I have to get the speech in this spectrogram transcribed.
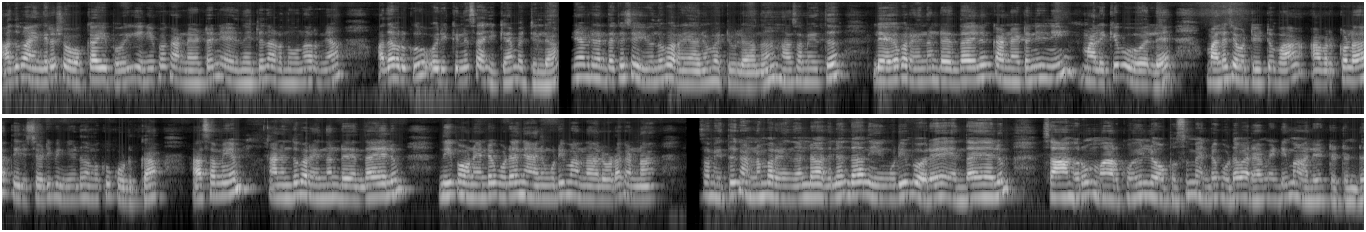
അത് ഭയങ്കര ഷോക്കായി പോയി ഇനിയിപ്പോൾ കണ്ണേട്ടൻ എഴുന്നേറ്റ് നടന്നു എന്ന് പറഞ്ഞാൽ അതവർക്ക് ഒരിക്കലും ഒരിക്കലും സഹിക്കാൻ പറ്റില്ല. ഇനി അവരെന്തൊക്കെ ചെയ്യുമെന്ന് പറയാനും പറ്റൂല എന്ന് ആ സമയത്ത് ലേഖ പറയുന്നുണ്ട് എന്തായാലും കണ്ണേട്ടന് ഇനി മലയ്ക്ക് പോവല്ലേ? മല ചവിട്ടിയിട്ട് വാ. അവർക്കുള്ള തിരിച്ചടി പിന്നീട് നമുക്ക് കൊടുക്കാം. ആ സമയം അനന്ത് പറയുന്നുണ്ട് എന്തായാലും നീ പോണേന്റെ കൂടെ ഞാനും കൂടി വന്നാലോടെ കണ്ണ. സമയത്ത് കണ്ണൻ പറയുന്നുണ്ട്. അതിലെന്താ നീയും കൂടിയും പോരെ. എന്തായാലും സാഹറും മാർക്കോയും ലോപ്പസും എന്റെ കൂടെ വരാൻ വേണ്ടി മാല ഇട്ടിട്ടുണ്ട്.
